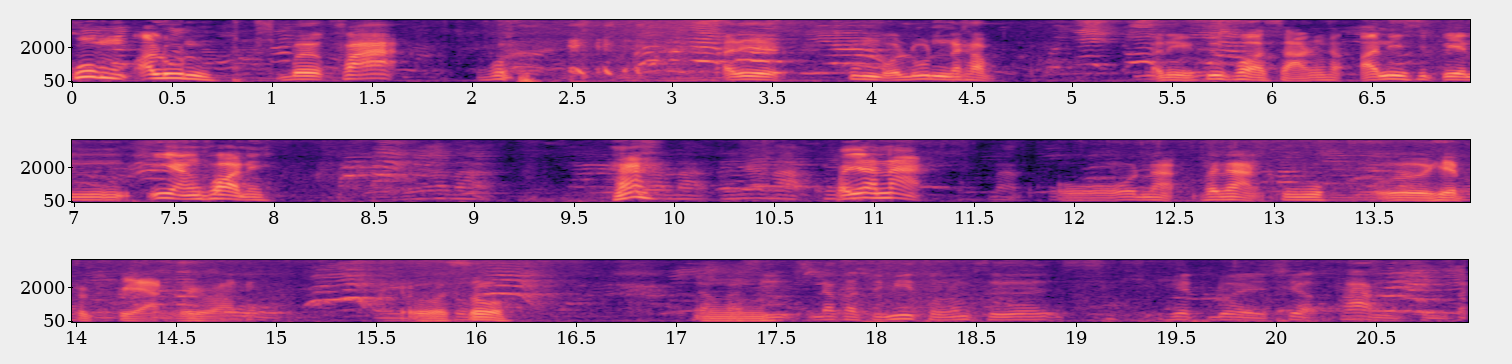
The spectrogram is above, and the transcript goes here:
คุ้มอรุณเบิกฟ้า อันนี้คุ้มอรุณนะครับ อันนี้คือพ่อสังครับ อันนี้สิเป็นอีหยังพ่อนี่ฮะพญานาคโอ้หนักพญานาคกูเออเฮ็ดแปลกๆเลยว่ะโอ้โซ่ แล้วก็สิแล้วก็สิมีตัวหนังสือเฮ็ดด้วยเชือกข้างขึ้นไป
